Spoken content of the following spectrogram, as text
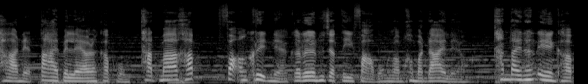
ชาญเนี่ยตายไปแล้วนะครับผมถัดมาครับฝั่งอังกฤษเนี่ยก็เริ่มที่จะตีฝ่าวงล้อมเข้ามาได้แล้ว ทันใดนั้นเองครับ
